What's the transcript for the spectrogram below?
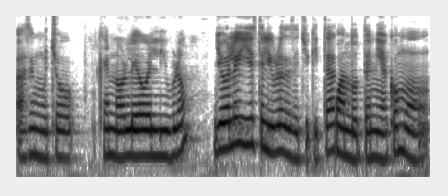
hace mucho que no leo el libro. Yo leí este libro desde chiquita cuando tenía como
